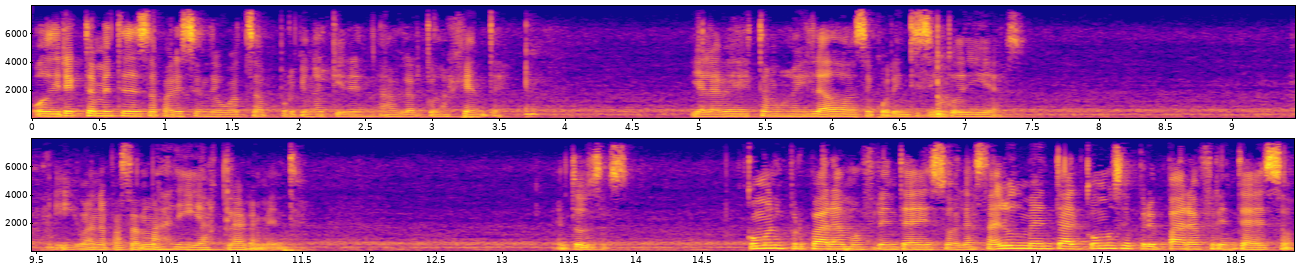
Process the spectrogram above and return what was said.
O directamente desaparecen de WhatsApp porque no quieren hablar con la gente. Y a la vez estamos aislados hace 45 días y van a pasar más días claramente. Entonces, ¿cómo nos preparamos frente a eso? La salud mental, ¿cómo se prepara frente a eso?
